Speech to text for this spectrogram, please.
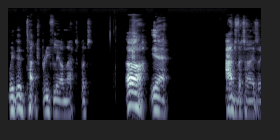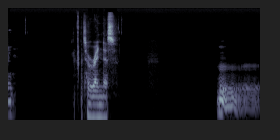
we did touch briefly on that, but oh yeah, advertising. It's horrendous. Mm.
